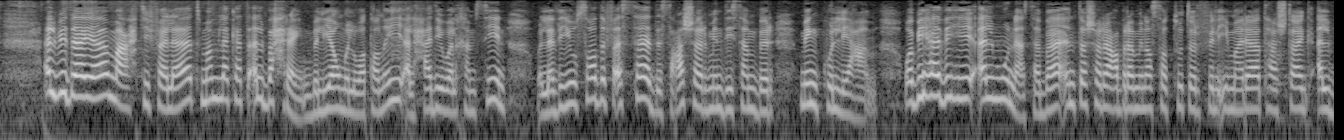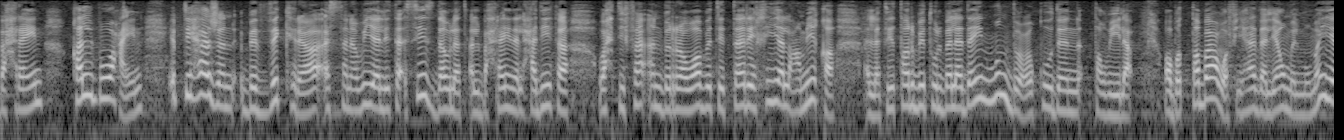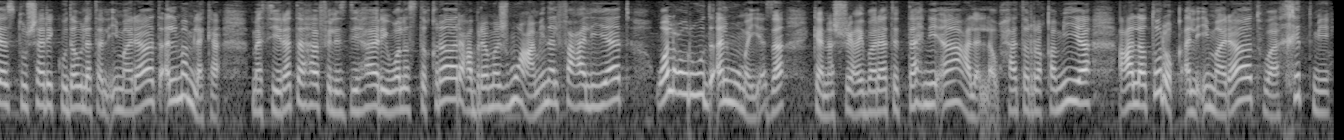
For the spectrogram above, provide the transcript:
البداية مع احتفالات مملكة البحرين باليوم الوطني الحادي والخمسين والذي يصادف السادس عشر من ديسمبر من كل عام. وبهذه المناسبة انتشر عبر منصة تويتر في الإمارات هاشتاج البحرين قلب وعين ابتهاجا بالذكرى السنوية لتأسيس دولة البحرين الحديثة واحتفاء بالروابط التاريخية العميقة التي تربط البلدين منذ عقود طويلة. وبالطبع وفي هذا اليوم المميز تشارك دولة الإمارات المملكة مسيرتها في الازدهار والاستقرار عبر مجموعة من الفعاليات والعروض المميزة كنشر عبارات التهنئة على اللوحات الرقمية على طرق الإمارات وختم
